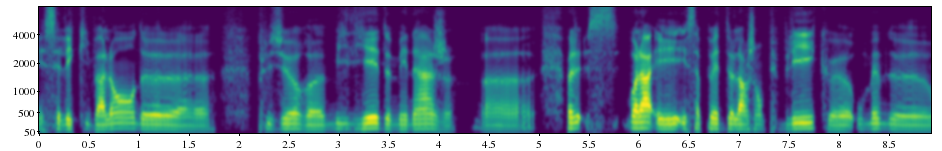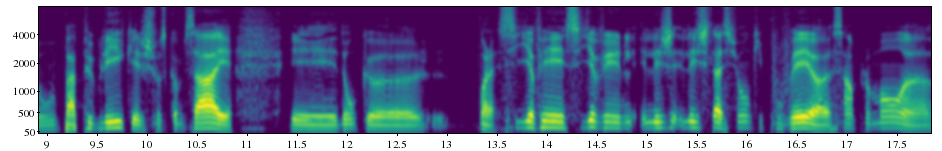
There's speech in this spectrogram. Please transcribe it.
Et c'est l'équivalent de plusieurs milliers de ménages. voilà, et, ça peut être de l'argent public ou même ou pas public et des choses comme ça. Et, et donc, voilà, s'il y avait, s'il y avait une législation qui pouvait simplement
